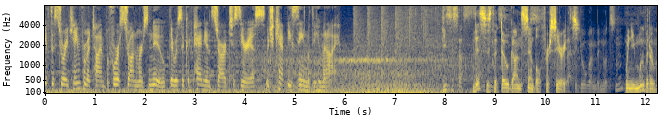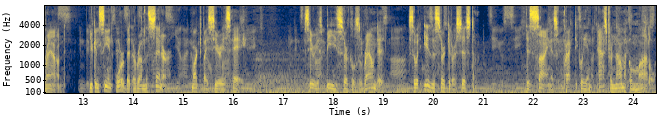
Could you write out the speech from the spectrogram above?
If the story came from a time before astronomers knew there was a companion star to Sirius, which can't be seen with the human eye. This is the Dogon symbol for Sirius. When you move it around, you can see an orbit around the center, marked by Sirius A. Sirius B circles around it, so it is a circular system. This sign is practically an astronomical model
